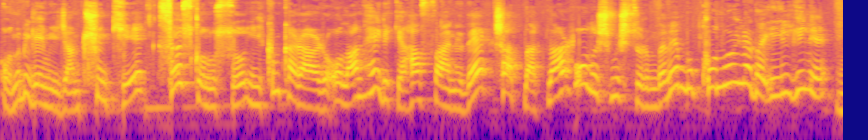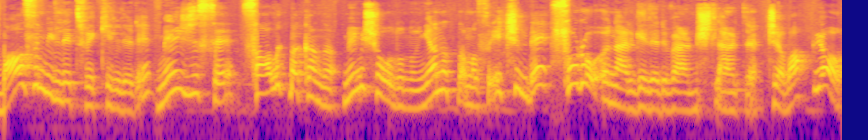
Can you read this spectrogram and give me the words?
onu bilemeyeceğim. Çünkü söz konusu yıkım kararı olan her iki hastanede çatlaklar oluşmuş durumda ve bu konuyla da ilgili bazı milletvekilleri meclise Sağlık Bakanı Memişoğlu'nun yanıtlaması için de soru önergeleri vermişlerdi. Cevap yok.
